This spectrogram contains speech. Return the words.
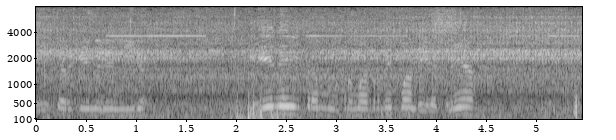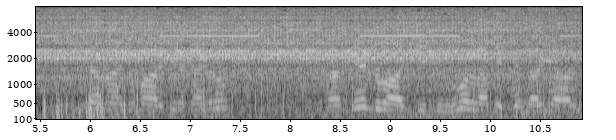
ਇਸ ਕਰਕੇ ਮੇਰੇ ਵੀਰ ਇਹ ਨੇ ਇਸ ਤਰ੍ਹਾਂ ਮੋਟਰ ਮਾਟਰ ਦੇ ਭਾਂਡੇ ਰੱਖਣੇ ਆ। ਇਹਦਾ ਰੰਗ ਮਾਰ ਕੇ ਰੱਖਿਆ ਕਰੋ। ਆਖਿਆ ਗਵਾਚ ਜੀ ਦੂਰੋਂ ਅਗਲਾ ਦੇਖ ਜਾਂਦਾ ਵੀ ਆ ਵੀ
